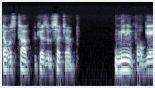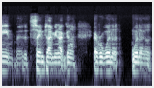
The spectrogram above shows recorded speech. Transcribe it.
that was tough because it was such a meaningful game. But at the same time, you're not going to ever win a win a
